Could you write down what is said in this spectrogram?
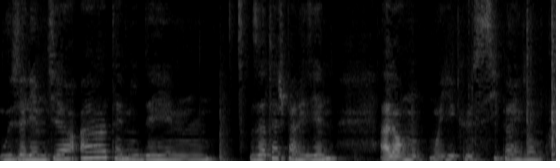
vous allez me dire, ah, t'as mis des, hum, attaches parisiennes. Alors non, vous voyez que si par exemple,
